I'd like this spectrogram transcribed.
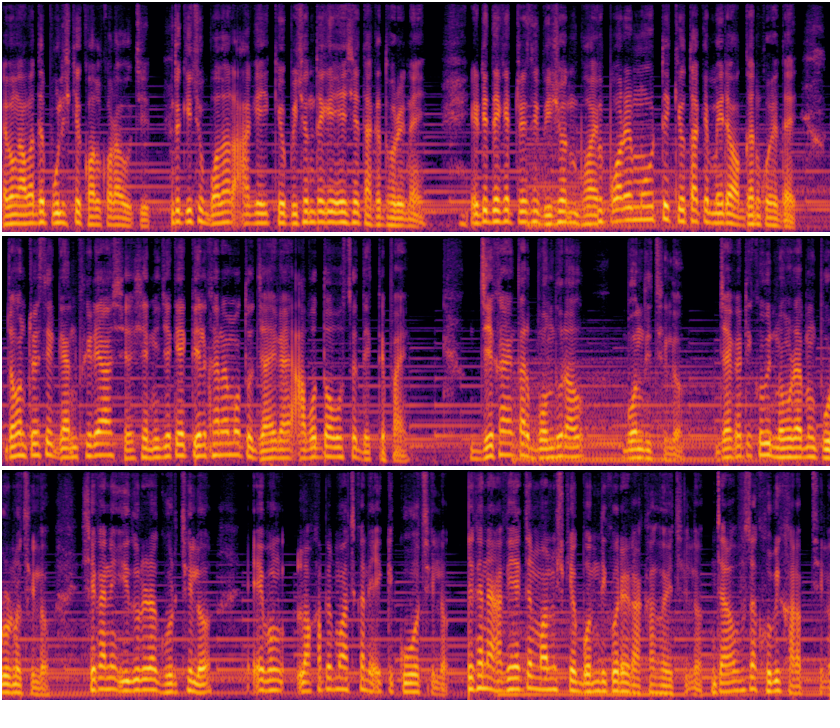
এবং আমাদের পুলিশকে কল করা উচিত। কিন্তু কিছু বলার আগেই কেউ পিছন থেকে এসে তাকে ধরে নেয়। এটি দেখে ট্রেসি ভীষণ ভয় পরের মুহূর্তে কেউ তাকে মেরে অজ্ঞান করে দেয়। যখন ট্রেসির জ্ঞান ফিরে আসে, সে নিজেকে তেলখানার মতো জায়গায় আবদ্ধ অবস্থায় দেখতে পায়, যেখানে তার বন্ধুরাও বন্দি ছিল। জায়গাটি খুবই নোংরা এবং পুরনো ছিল। সেখানে ইঁদুরেরা ঘুরছিল এবং লকআপের মাঝখানে একটি কুয়ো ছিল। সেখানে আগে একজন মানুষকে বন্দি করে রাখা হয়েছিল, যার অবস্থা খুবই খারাপ ছিল।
